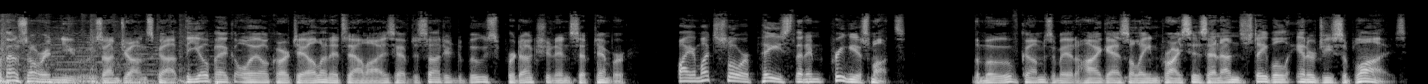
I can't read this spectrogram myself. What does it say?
With SRN News, I'm John Scott. The OPEC oil cartel and its allies have decided to boost production in September by a much slower pace than in previous months. The move comes amid high gasoline prices and unstable energy supplies.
